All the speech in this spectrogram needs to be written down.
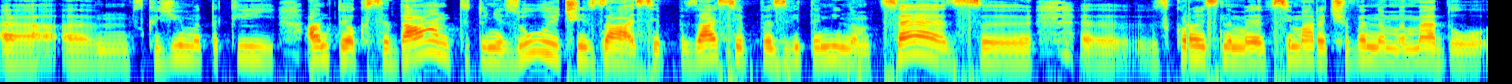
е, скажімо, такий антиоксидант, тонізуючий засіб, засіб з вітаміном С, з, е, з корисними всіма речовинами меду,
